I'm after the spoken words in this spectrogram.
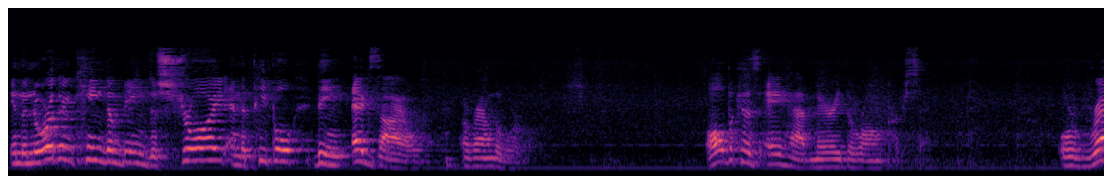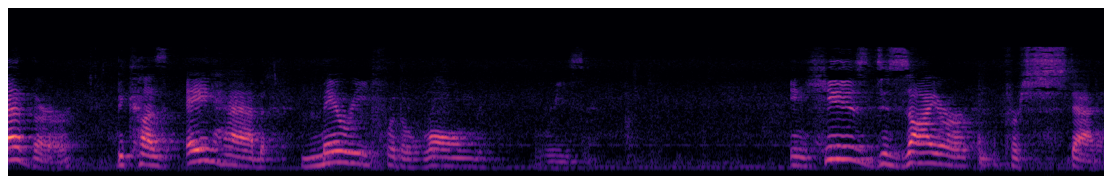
in the northern kingdom being destroyed and the people being exiled around the world. All because Ahab married the wrong person. Or rather, because Ahab married for the wrong reason. In his desire for status,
